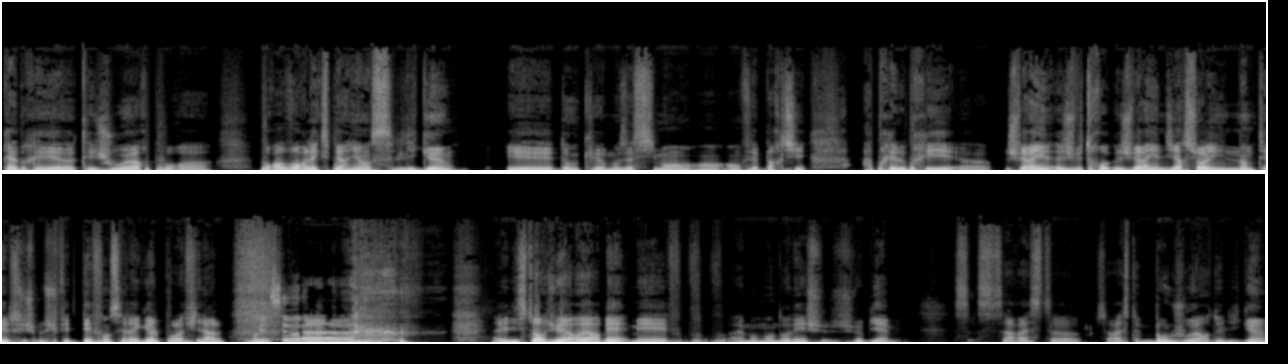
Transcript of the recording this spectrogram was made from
cadrer euh, tes joueurs pour euh, pour avoir l'expérience Ligue 1 et donc Moses Simon en, fait partie. Après le prix, je vais rien, je vais trop, je vais rien dire sur les Nantais parce que je me suis fait défoncer la gueule pour la finale. Oui, c'est vrai. l'histoire du RERB, mais à un moment donné, je, veux bien, mais ça, reste, ça reste un bon joueur de Ligue 1.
